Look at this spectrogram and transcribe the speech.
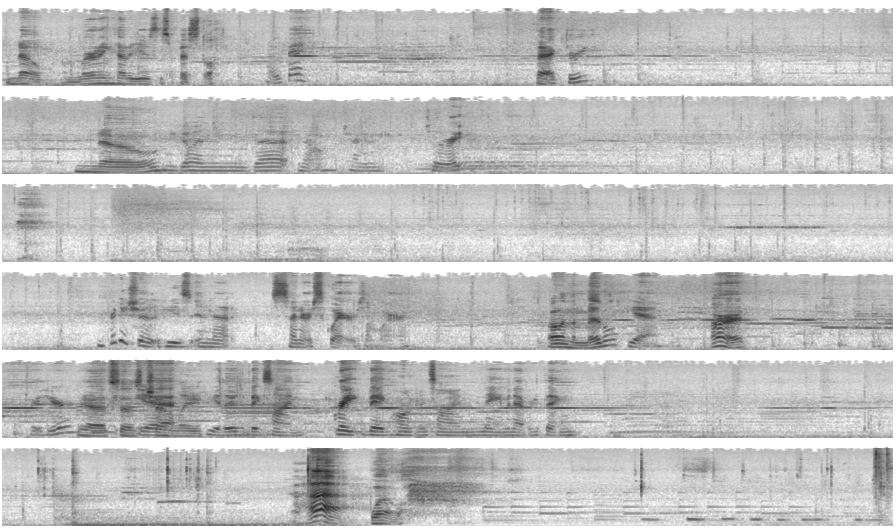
No, I'm learning how to use this pistol. Okay. Factory? No. You go in that. No, turn to the right. I'm pretty sure that he's in that center square somewhere. Oh, in the middle? Yeah. Alright. Right here? Yeah, it says Yeah, Chen Li. yeah, there's a big sign. Great big honking sign, name and everything. Aha! Well.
